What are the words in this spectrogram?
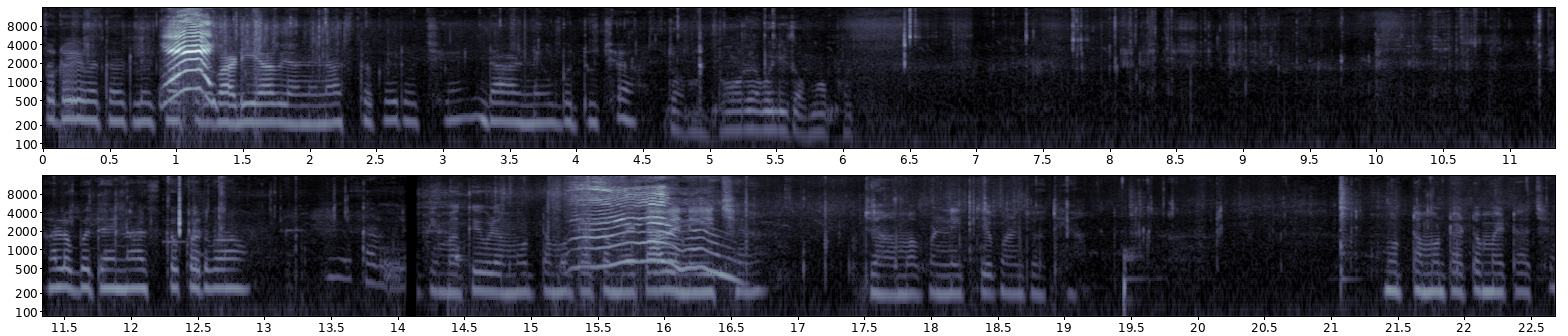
તો લેવા હતા એટલે વાડી આવી અને નાસ્તો કર્યો છે દાળ ને એવું બધું છે. હાલો બધાય નાસ્તો કરવા. એમાં કેવડા મોટા મોટા ટમેટા આવે ને એ છે. જામાં પણ નીચે પણ જો થયા. મોટા મોટા ટમેટા છે.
